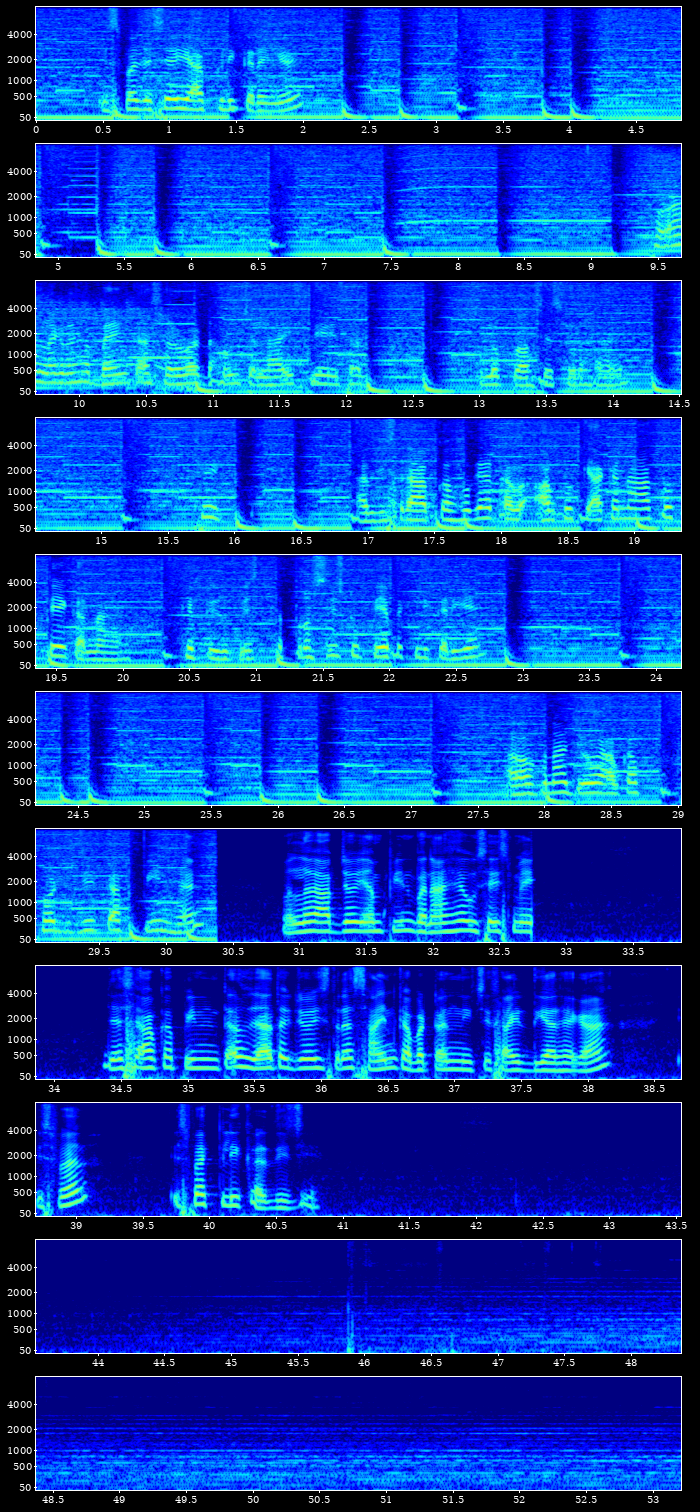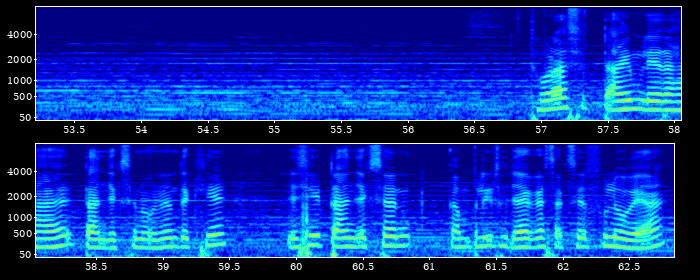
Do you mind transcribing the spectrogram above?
इस पर जैसे ही आप क्लिक करेंगे, थोड़ा लग रहा है बैंक का सर्वर डाउन चल रहा है, इसलिए ये सब स्लो प्रोसेस हो रहा है। ठीक? अब जिस तरह आपका हो गया, तब आपको क्या करना है? आपको पे करना है फिफ्टी रुपीज़ तो प्रोसेस टू पे पे क्लिक करिए। अब अपना जो आपका फोर डिजिट का पिन है मतलब आप जो एम पिन बनाए हैं, उसे इसमें जैसे आपका पिन इंटर हो जाए तो जो इस तरह साइन का बटन नीचे साइड दिया रहेगा, इस पर इस पर क्लिक कर दीजिए। थोड़ा सा टाइम ले रहा है ट्रांजेक्शन होने में देखिए, जैसे ट्रांजेक्शन कंप्लीट हो जाएगा सक्सेसफुल हो गया,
